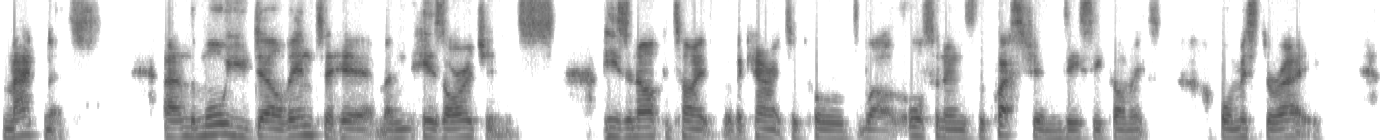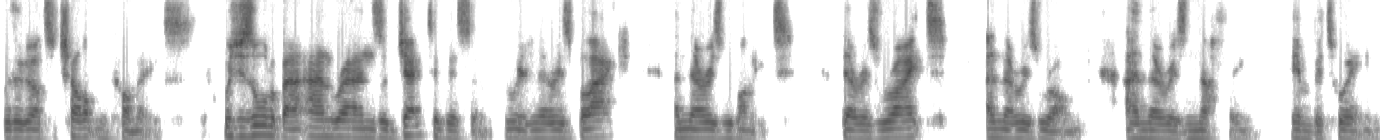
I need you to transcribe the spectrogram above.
madness. And the more you delve into him and his origins, He's an archetype of a character called, well, also known as the Question DC Comics or Mr. A with regard to Charlton Comics, which is all about Ayn Rand's objectivism. There is black and there is white, there is right and there is wrong, and there is nothing in between.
